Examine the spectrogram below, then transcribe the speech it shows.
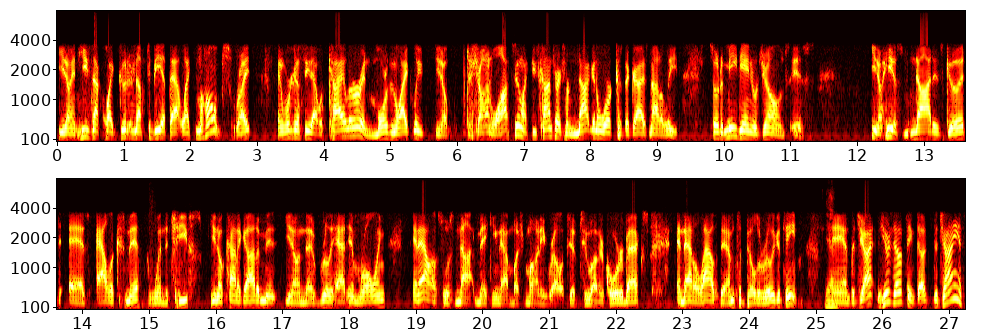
you know, and he's not quite good enough to be at that like Mahomes, right? And we're going to see that with Kyler, and more than likely, you know, Deshaun Watson. Like these contracts are not going to work because the guy's not elite. So to me, Daniel Jones is you know, he is not as good as Alex Smith when the Chiefs, you know, kind of got him, in, you know, and they really had him rolling. And Alex was not making that much money relative to other quarterbacks, and that allowed them to build a really good team. Yeah. And the Giants. Here's the other thing, Doug. The Giants.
